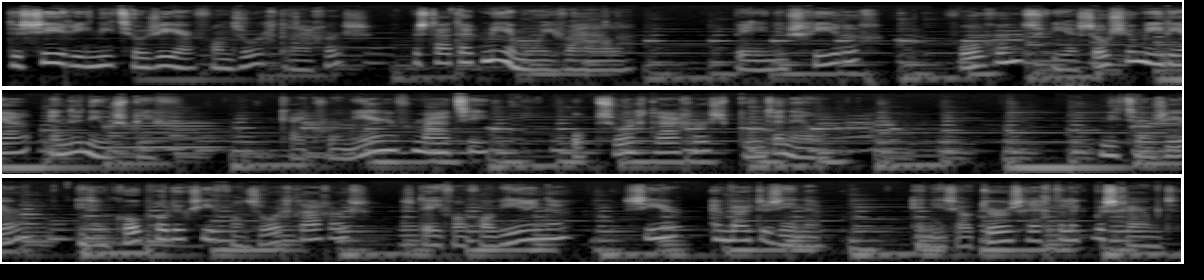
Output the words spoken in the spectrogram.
De serie Niet Zozeer van Zorgdragers bestaat uit meer mooie verhalen. Ben je nieuwsgierig? Volg ons via social media en de nieuwsbrief. Kijk voor meer informatie op zorgdragers.nl. Niet Zozeer is een co-productie van Zorgdragers, Stefan van Wieringen, Sier en Buitenzinnen en is auteursrechtelijk beschermd.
